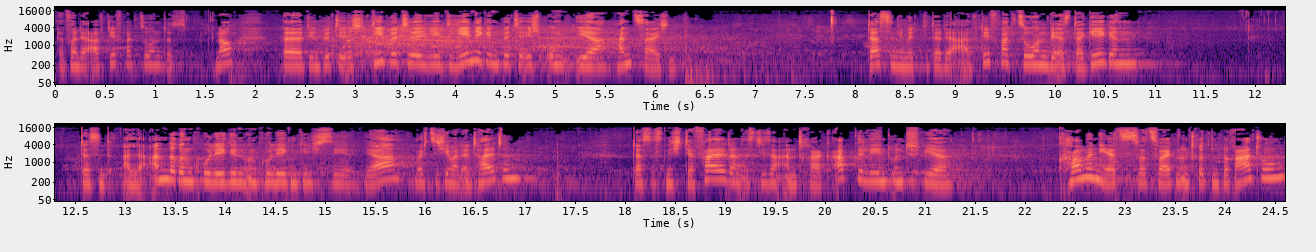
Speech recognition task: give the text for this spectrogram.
äh, von der AfD-Fraktion, genau, äh, den bitte ich, die bitte, diejenigen bitte ich um ihr Handzeichen. Das sind die Mitglieder der AfD-Fraktion. Wer ist dagegen? Das sind alle anderen Kolleginnen und Kollegen, die ich sehe. Ja, möchte sich jemand enthalten? Das ist nicht der Fall. Dann ist dieser Antrag abgelehnt und wir kommen jetzt zur zweiten und dritten Beratung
